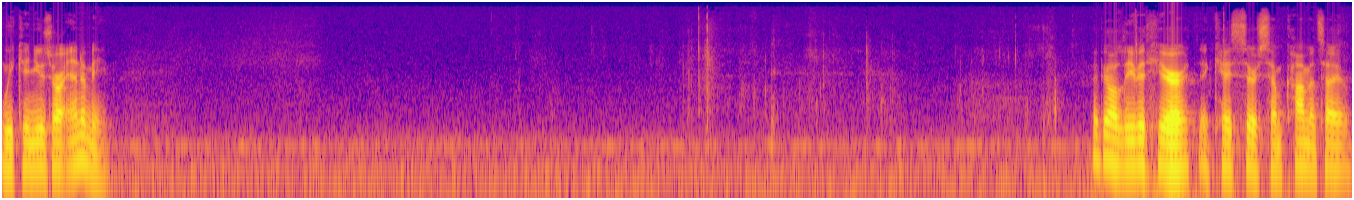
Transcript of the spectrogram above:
We can use our enemy. Maybe I'll leave it here in case there's some comments. I, of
